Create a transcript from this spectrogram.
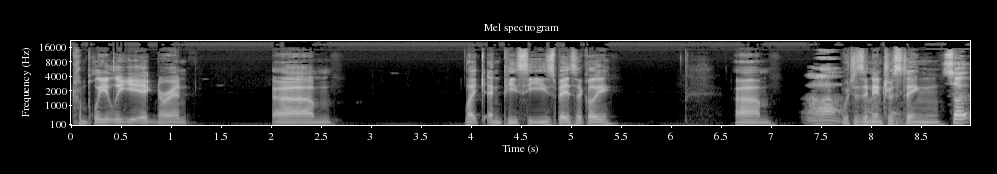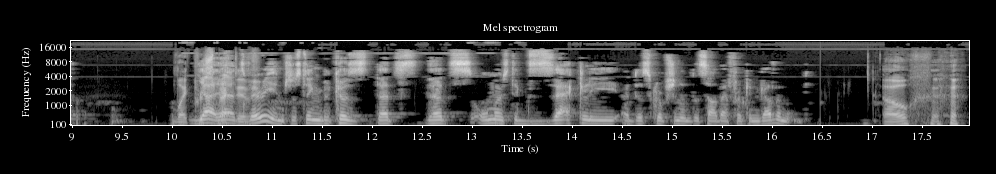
completely ignorant um like npcs basically um Ah, which is an okay. interesting So like yeah, yeah, it's very interesting because that's that's almost exactly a description of the South African government. oh,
